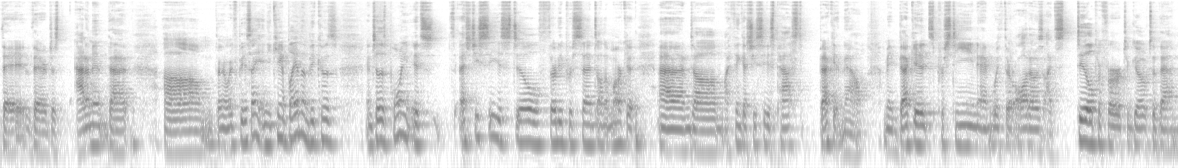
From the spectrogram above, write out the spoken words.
they, they're just adamant that um, they're going to wait for PSA. And you can't blame them because until this point, it's SGC is still 30% on the market. And um, I think SGC has passed Beckett now. I mean, Beckett's pristine, and with their autos, I'd still prefer to go to them.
